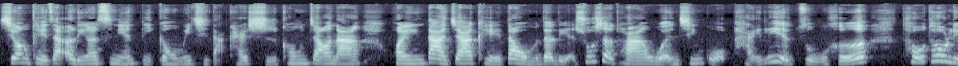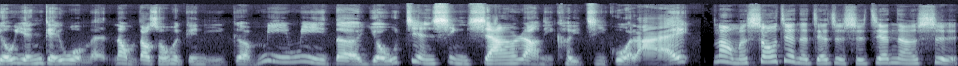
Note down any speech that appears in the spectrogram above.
希望可以在二零二四年底跟我们一起打开时空胶囊。欢迎大家可以到我们的脸书社团“文青果排列组合”偷偷留言给我们，那我们到时候会给你一个秘密的邮件信箱，让你可以寄过来。那我们收件的截止时间呢是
